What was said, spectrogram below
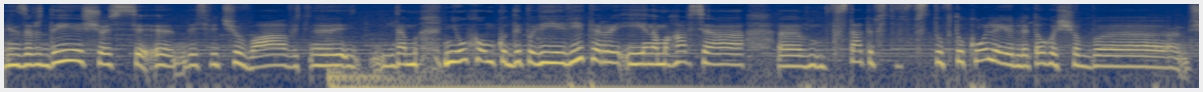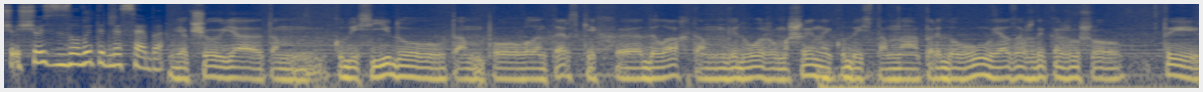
він завжди щось е, десь відчував, е, там нюхом, куди повіє вітер, і намагався встати в, ту- колію для того, щоб щось зловити для себе. Якщо я там кудись їду, там по волонтерських ділах, там відвожу машини кудись там на передову, я завжди кажу, що ти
